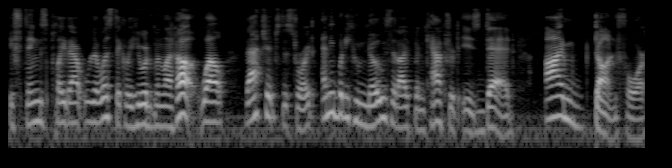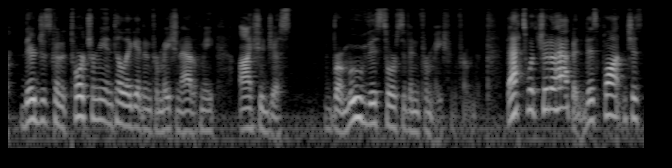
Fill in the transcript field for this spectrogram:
if things played out realistically, he would have been like, oh, well, that ship's destroyed. Anybody who knows that I've been captured is dead. I'm done for. They're just going to torture me until they get information out of me. I should just remove this source of information from them. That's what should have happened. This plot just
